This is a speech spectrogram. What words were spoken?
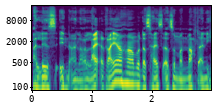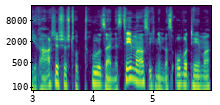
alles in einer Le Reihe habe. Das heißt also, man macht eine hierarchische Struktur seines Themas. Ich nehme das Oberthema,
